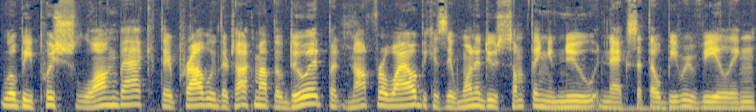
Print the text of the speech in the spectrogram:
will be pushed long back. They're probably they're talking about they'll do it, but not for a while because they want to do something new next that they'll be revealing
